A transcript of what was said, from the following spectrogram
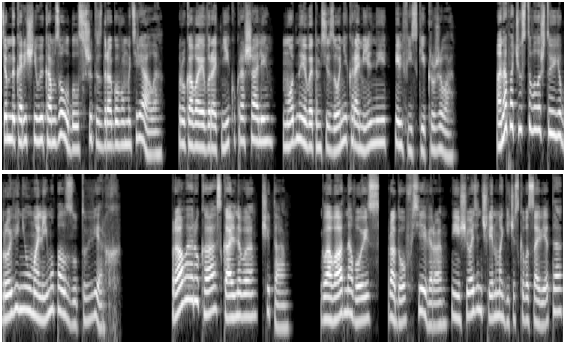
Темно-коричневый камзол был сшит из дорогого материала. Рукава и воротник украшали модные в этом сезоне карамельные эльфийские кружева. Она почувствовала, что ее брови неумолимо ползут вверх. Правая рука скального щита. Глава одного из родов Севера и еще один член магического совета,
